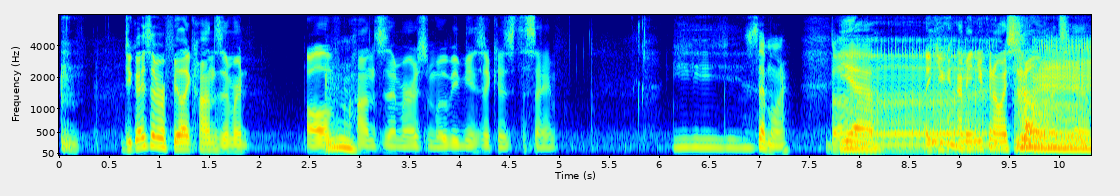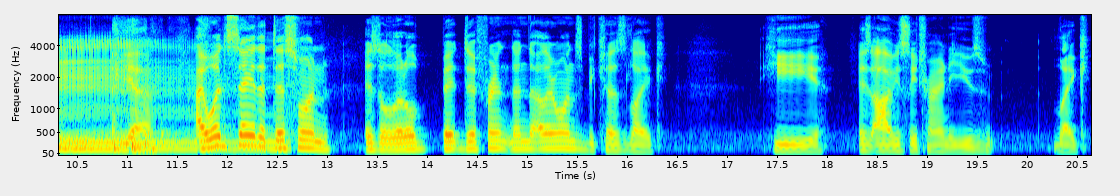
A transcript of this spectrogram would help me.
Do you guys ever feel like Hans Zimmer, all of Hans Zimmer's movie music is the same? Similar. Yeah. Like you, can- I mean, you can always tell when it's him. yeah. I would say that this one is a little bit different than the other ones because like he is obviously trying to use like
